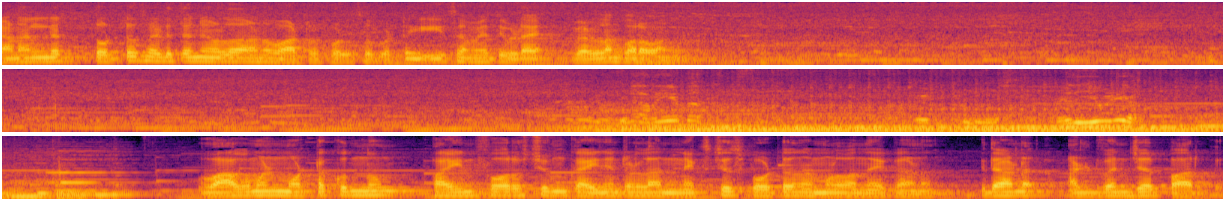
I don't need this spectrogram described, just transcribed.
ടണലിന്റെ തൊട്ട് സൈഡിൽ തന്നെയുള്ളതാണ് വാട്ടർഫോൾസ് ബട്ട് ഈ സമയത്ത് ഇവിടെ വെള്ളം കുറവാണ്. വാഗമൺ മൊട്ടക്കുന്നും പൈൻ ഫോറസ്റ്റും കഴിഞ്ഞിട്ടുള്ള നെക്സ്റ്റ് സ്പോട്ട് നമ്മൾ വന്നേക്കാണ്. ഇതാണ് അഡ്വഞ്ചർ പാർക്ക്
